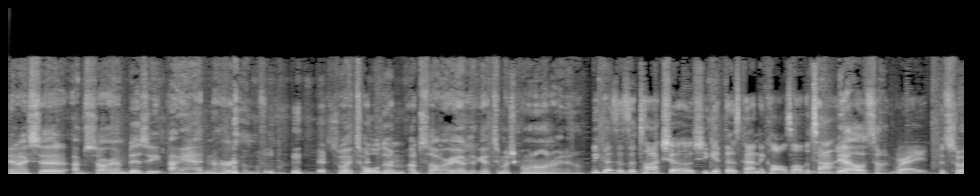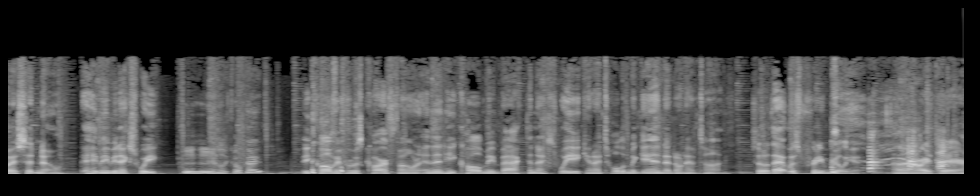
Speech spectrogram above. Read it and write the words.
And I said, I'm sorry, I'm busy. I hadn't heard of him before. so I told him, I'm sorry, I've got too much going on right now. Because as a talk show host, you get those kind of calls all the time. Yeah, all the time. Right. And so I said no. Hey, maybe next week. Mm-hmm. He's like, okay. He called me from his car phone, and then he called me back the next week, and I told him again I don't have time. So that was pretty brilliant, uh, right there.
